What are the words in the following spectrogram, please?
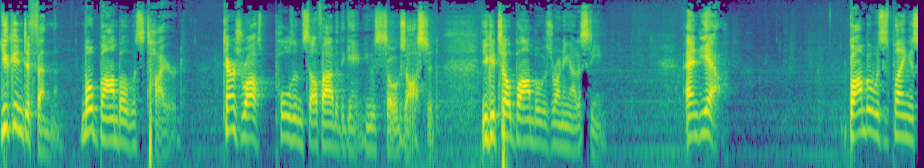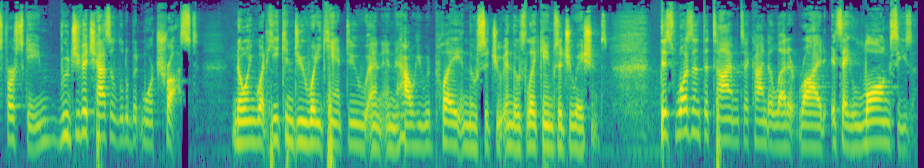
you can defend them. Mo Bamba was tired. Terrence Ross pulled himself out of the game. He was so exhausted. You could tell Bamba was running out of steam. And yeah, Bamba was playing his first game. Vucevic has a little bit more trust, knowing what he can do, what he can't do, and, and how he would play in those situ- in those late game situations. This wasn't the time to kind of let it ride. It's a long season.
